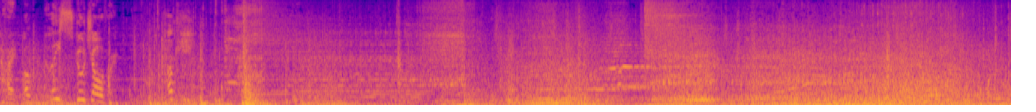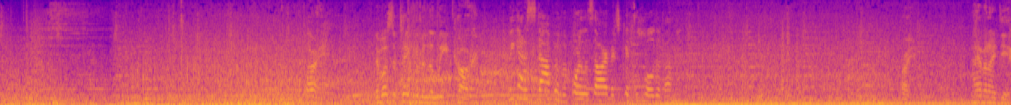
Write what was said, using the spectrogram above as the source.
All right, oh, well, at least scooch over. Okay. Before Lazarevich gets a hold of him. All right. I have an idea.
